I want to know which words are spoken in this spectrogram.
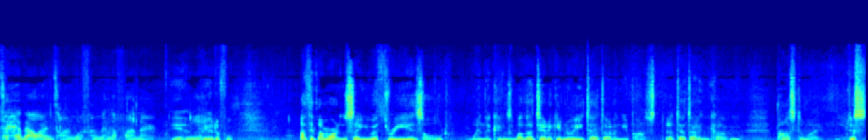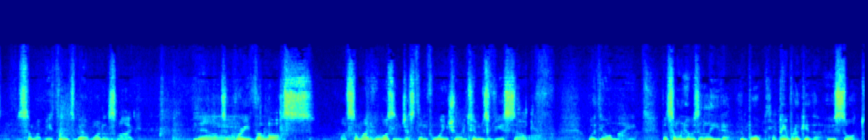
to have our own time with him and the whānau. Yeah, yeah, beautiful. I think I'm right in saying you were three years old when the King's mother, Te Reki Nui, Te Tārangi, passed, uh, te tārangi Kahu, passed away. Just sum up your thoughts about what it's like now yeah. to grieve the loss of someone who wasn't just influential in terms of yourself okay. with your mate, but someone who was a leader, who brought okay. people together, who sought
